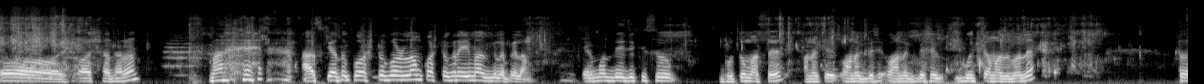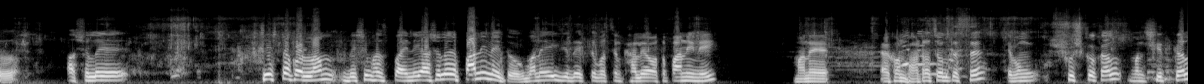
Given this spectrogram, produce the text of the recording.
ও, অসাধারণ। মানে আজকে এত কষ্ট করলাম, কষ্ট করে এই মাছগুলো পেলাম। এর মধ্যে এই যে কিছু ভুতুম আছে, অনেকে অনেক দেশে অনেক দেশে গুচ্চা মাছ বলে। তো আসলে চেষ্টা করলাম বেশি মাছ পাইনি। আসলে পানি নেই তো মানে এই যে দেখতে পাচ্ছেন খালে অত পানি নেই। মানে এখন ভাটা চলতেছে এবং শুষ্ককাল মানে শীতকাল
